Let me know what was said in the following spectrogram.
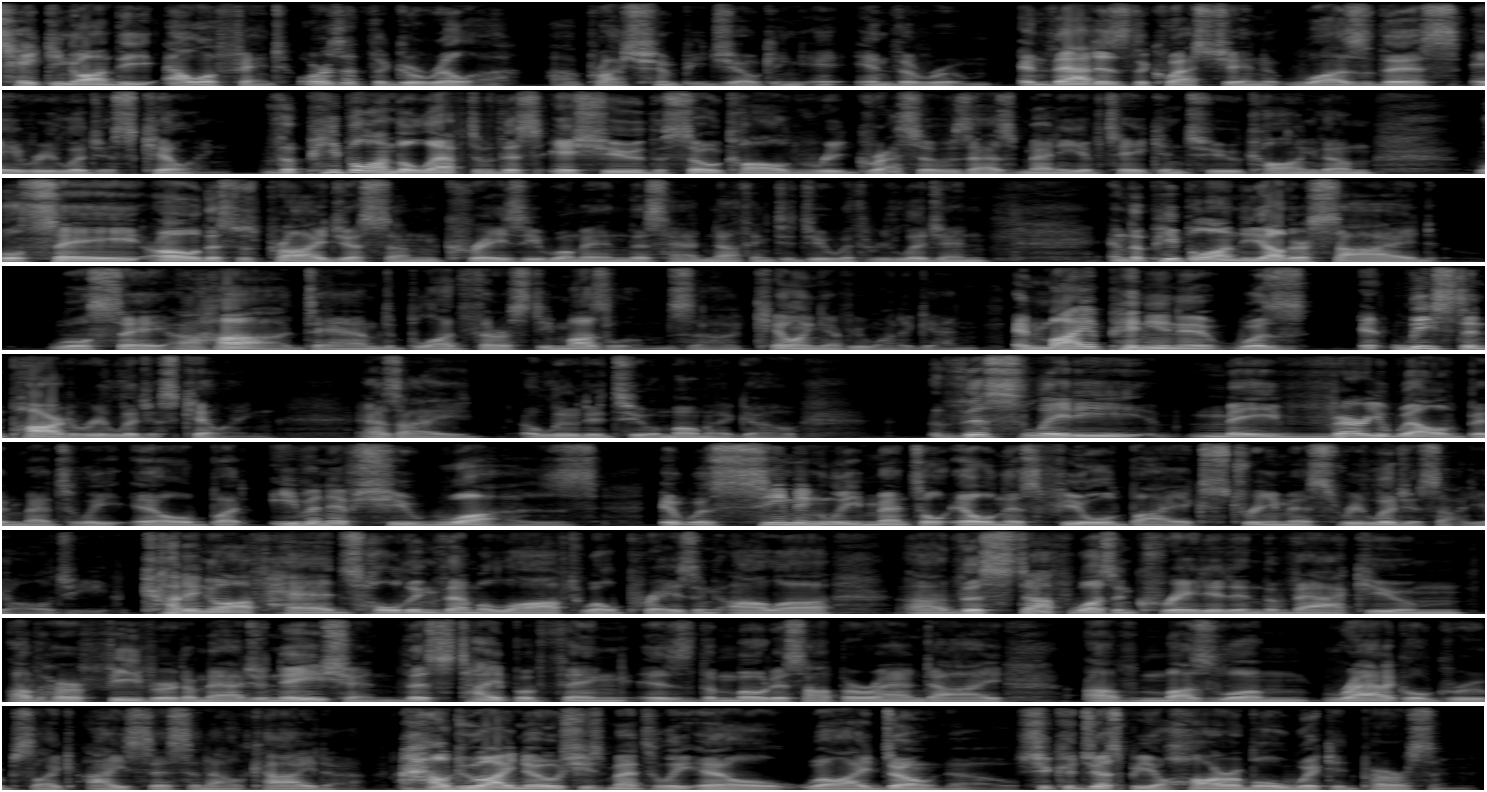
taking on the elephant, or is it the gorilla? I probably shouldn't be joking, in the room. And that is the question was this a religious killing? The people on the left of this issue, the so called regressives, as many have taken to calling them, will say, oh, this was probably just some crazy woman. This had nothing to do with religion. And the people on the other side will say, aha, damned bloodthirsty Muslims, uh, killing everyone again. In my opinion, it was at least in part a religious killing, as I alluded to a moment ago this lady may very well have been mentally ill, but even if she was, it was seemingly mental illness fueled by extremist religious ideology. Cutting off heads, holding them aloft while praising Allah. Uh, this stuff wasn't created in the vacuum of her fevered imagination. This type of thing is the modus operandi of Muslim radical groups like ISIS and Al Qaeda. How do I know she's mentally ill? Well, I don't know. She could just be a horrible, wicked person.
